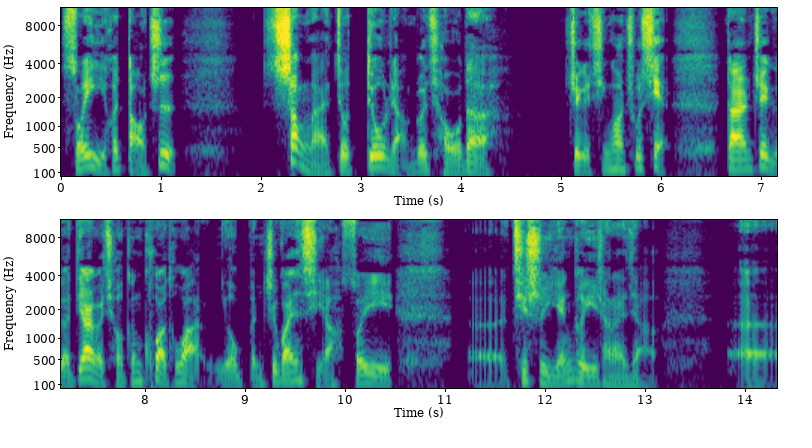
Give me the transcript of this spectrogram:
所以会导致上来就丢两个球的。这个情况出现，当然，这个第二个球跟库尔图瓦有本质关系啊，所以，呃，其实严格意义上来讲，呃，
